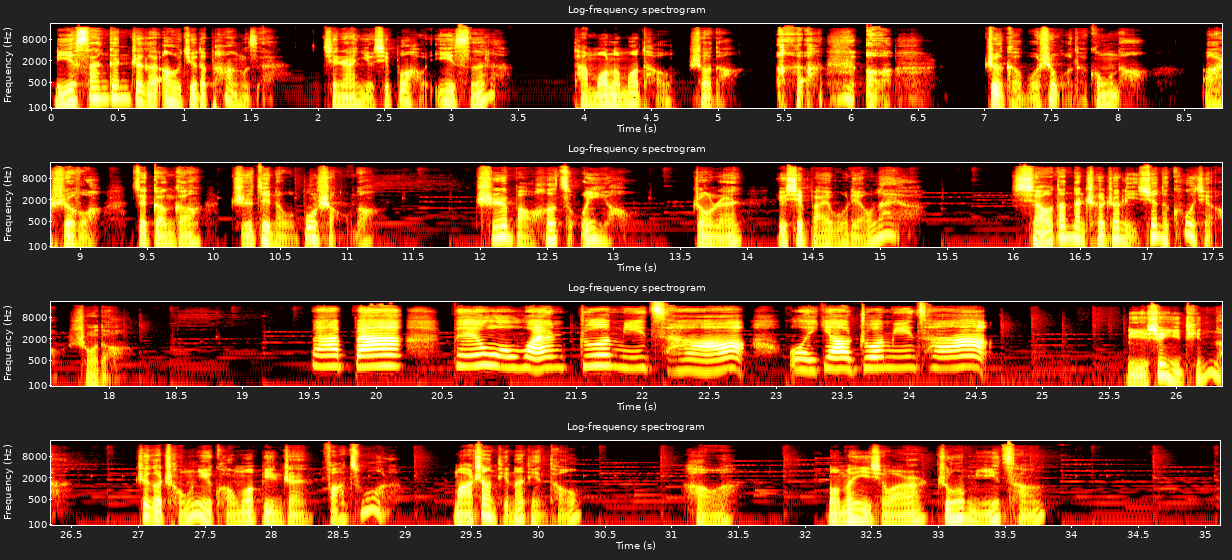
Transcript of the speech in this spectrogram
李三根这个傲娇的胖子竟然有些不好意思了。他摸了摸头，说道：“哦，这可不是我的功劳啊，师傅在刚刚指点了我不少呢。”吃饱喝足以后，众人有些百无聊赖啊。小蛋蛋扯着李炫的裤脚，说道。爸爸陪我玩捉迷藏，我要捉迷藏。李炫一听呢，这个宠女狂魔病症发作了，马上点了点头。好啊，我们一起玩捉迷藏。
